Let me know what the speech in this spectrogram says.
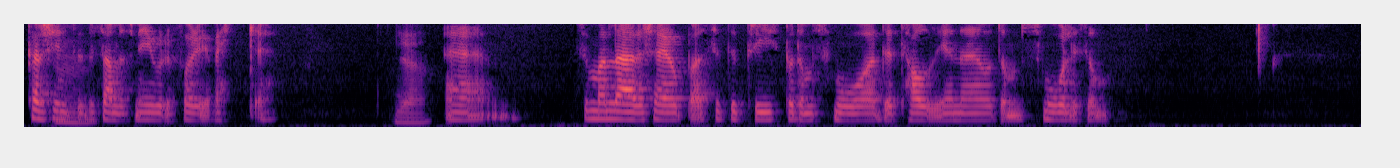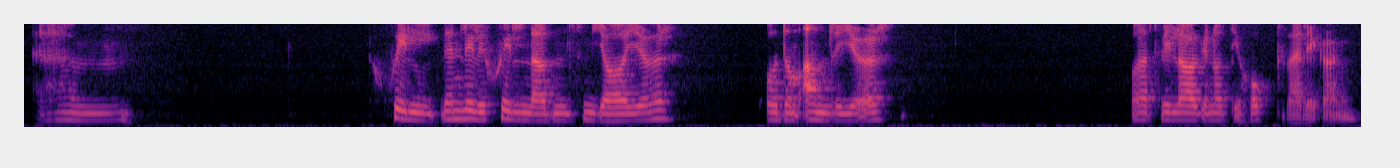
Kanske mm. inte detsamma som jag gjorde förra veckan. Yeah. Um, så man lär sig att bara sätta pris på de små detaljerna och de små liksom um, skill den lilla skillnaden som jag gör och de andra gör. Och att vi lagar något ihop varje gång.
